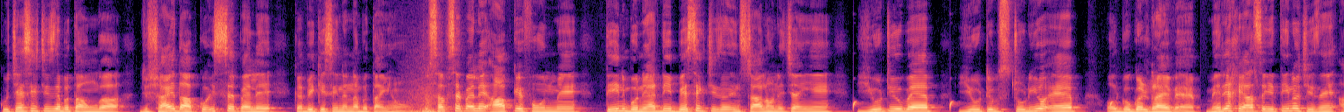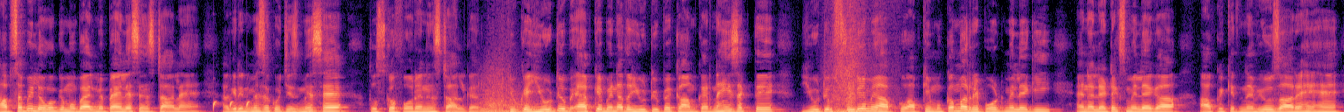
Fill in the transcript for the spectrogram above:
कुछ ऐसी चीज़ें बताऊँगा जो शायद आपको इससे पहले कभी किसी ने ना बताई हों। तो सबसे पहले आपके फ़ोन में तीन बुनियादी बेसिक चीज़ें इंस्टॉल होनी चाहिए। YouTube app YouTube studio app और गूगल ड्राइव ऐप। मेरे ख्याल से ये तीनों चीज़ें आप सभी लोगों के मोबाइल में पहले से इंस्टॉल हैं। अगर इनमें से कोई चीज़ मिस है तो उसको फ़ौरन इंस्टॉल कर लें। क्योंकि यूट्यूब ऐप के बिना तो यूट्यूब पे काम कर नहीं सकते। यूट्यूब स्टूडियो में आपको आपकी मुकम्मल रिपोर्ट मिलेगी एनालिटिक्स मिलेगा, आपके कितने व्यूज़ आ रहे हैं,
